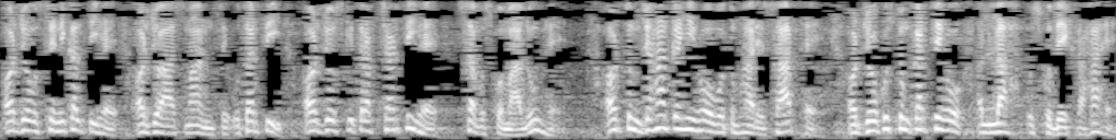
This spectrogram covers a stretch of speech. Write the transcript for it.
اور جو اس سے نکلتی ہے اور جو آسمان سے اترتی اور جو اس کی طرف چڑھتی ہے، سب اس کو معلوم ہے۔ اور تم جہاں کہیں ہو وہ تمہارے ساتھ ہے اور جو کچھ تم کرتے ہو اللہ اس کو دیکھ رہا ہے۔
